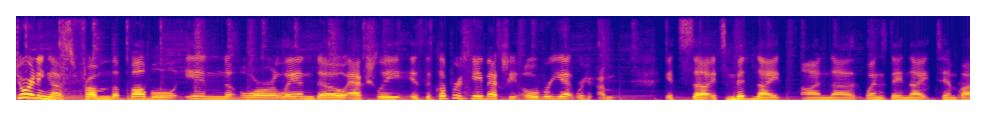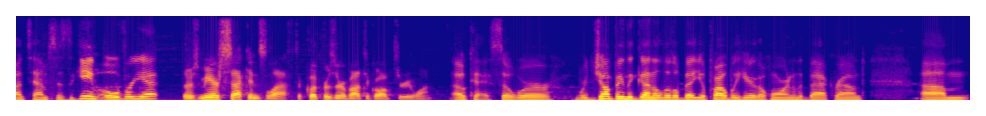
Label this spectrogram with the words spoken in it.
Joining us from the bubble in Orlando, actually, is the Clippers game actually over yet? We're, um, it's uh, it's midnight on uh, Wednesday night. Tim Bontemps is the game over yet? There's mere seconds left. The Clippers are about to go up three one. Okay, so we're we're jumping the gun a little bit. You'll probably hear the horn in the background. Um,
